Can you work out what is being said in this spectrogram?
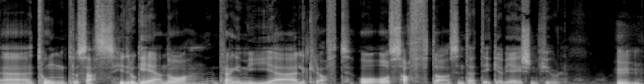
eh, prosess. Hydrogen òg trenger mye elkraft. Og, og saft, da. Synthetic aviation fuel. Mm.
